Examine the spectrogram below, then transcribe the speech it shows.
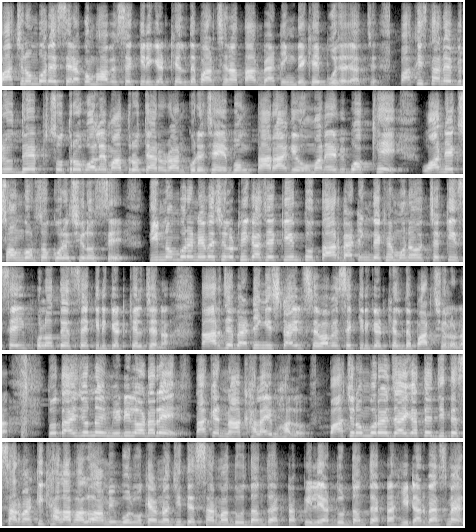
পাঁচ নম্বরে সেরকমভাবে সে ক্রিকেট খেলতে পারছে না, তার ব্যাটিং দেখেই বোঝা যাচ্ছে। পাকিস্তানের বিরুদ্ধে সতেরো বলে মাত্র তেরো রান করেছে এবং তার আগে ওমানের বিপক্ষে অনেক সংঘর্ষ করেছিল সে। তিন নম্বরে নেমেছিল, ঠিক আছে, কিন্তু তার ব্যাটিং দেখে মনে হচ্ছে কি সেই ফ্লোতে সে ক্রিকেট খেলছে না। তার যে ব্যাটিং স্টাইল, সেভাবে সে ক্রিকেট খেলতে পারছিল না। তো তাই জন্যই মিডিল অর্ডারে তাকে না খেলাই ভালো। পাঁচ নম্বরের জায়গাতে জিতেশ শর্মা কি খেলা ভালো আমি বলব, কেননা জিতেশ শর্মা দুর্দান্ত একটা প্লেয়ার দুর্দান্ত একটা হিটার ব্যাটসম্যান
